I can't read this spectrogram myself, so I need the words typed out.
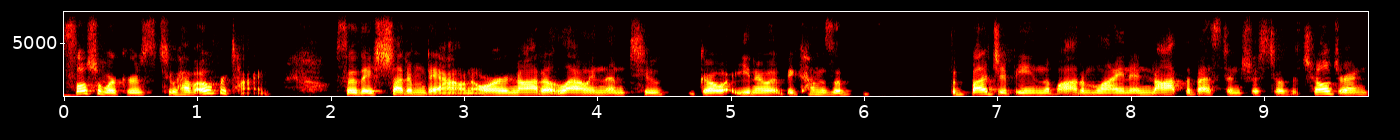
social workers to have overtime. So they shut them down or not allowing them to go, you know, it becomes a the budget being the bottom line and not the best interest of the children.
